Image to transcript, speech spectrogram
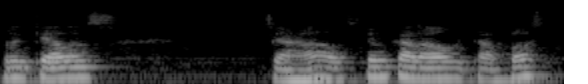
Branquelas. Tchau, se inscreva no canal e até a próxima.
